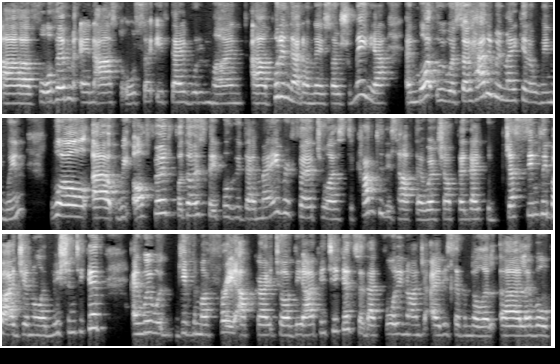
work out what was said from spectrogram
uh, for them and asked also if they wouldn't mind uh, putting that on their social media. And what we were, so how did we make it a win win? Well, uh, we offered for those people who they may refer to us to come to this half day workshop that they could just simply buy a general admission ticket and we would give them a free upgrade to a VIP ticket. So that 49 to $87 uh, level,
